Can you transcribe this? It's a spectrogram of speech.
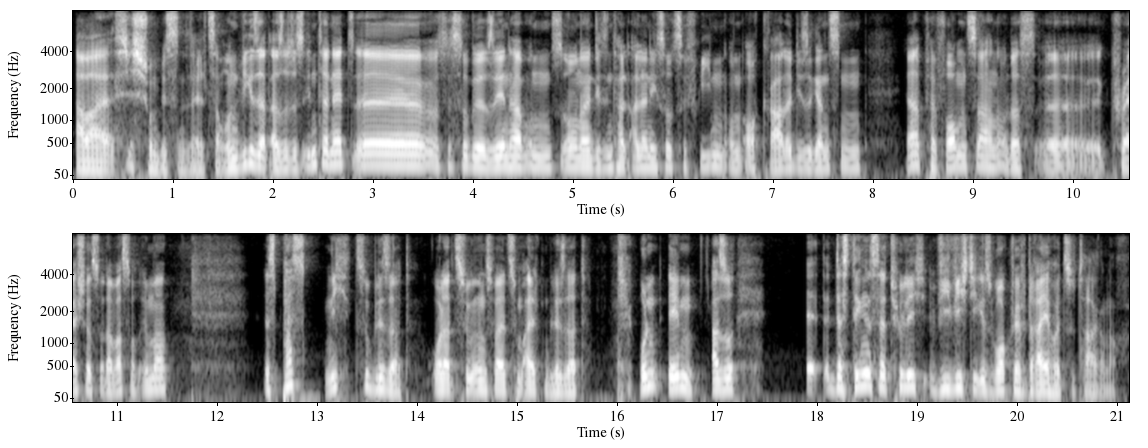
aber es ist schon ein bisschen seltsam. Und wie gesagt, also das Internet, äh, was ich so gesehen habe und so, ne, die sind halt alle nicht so zufrieden und auch gerade diese ganzen ja, Performance-Sachen oder das, äh, Crashes oder was auch immer, es passt nicht zu Blizzard oder zu uns, weil zum alten Blizzard. Und eben, also äh, das Ding ist natürlich, wie wichtig ist Warcraft 3 heutzutage noch?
